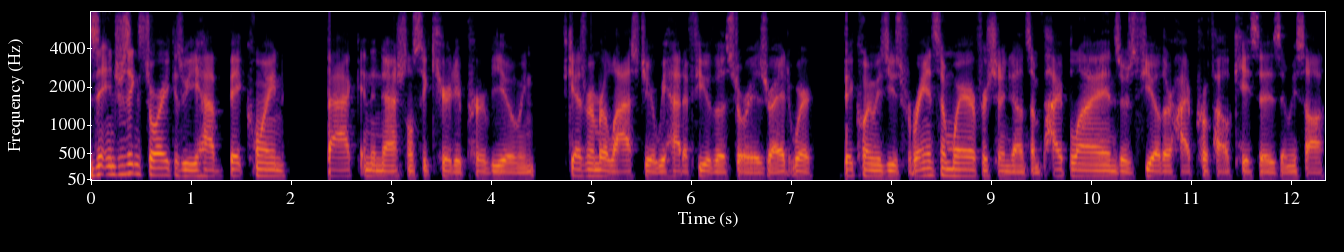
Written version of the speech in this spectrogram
It's an interesting story because we have Bitcoin back in the national security purview. I mean, if you guys remember last year, we had a few of those stories, right? Where Bitcoin was used for ransomware, for shutting down some pipelines. There's a few other high profile cases. And we saw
